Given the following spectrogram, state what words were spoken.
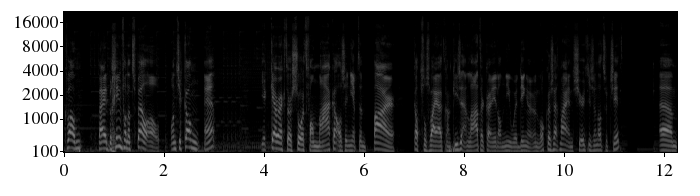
kwam bij het begin van het spel al. Want je kan hè, je character soort van maken. Als in je hebt een paar kapsels waar je uit kan kiezen. En later kan je dan nieuwe dingen unlocken, zeg maar. En shirtjes en dat soort shit. Ehm,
